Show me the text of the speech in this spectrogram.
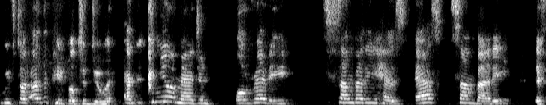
we've taught other people to do it and can you imagine already somebody has asked somebody if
